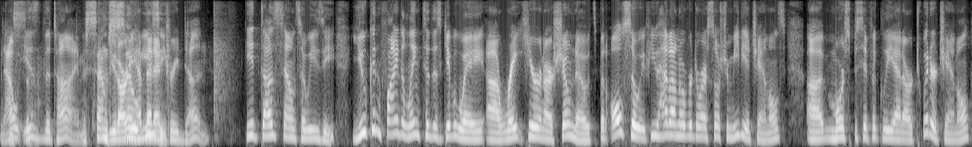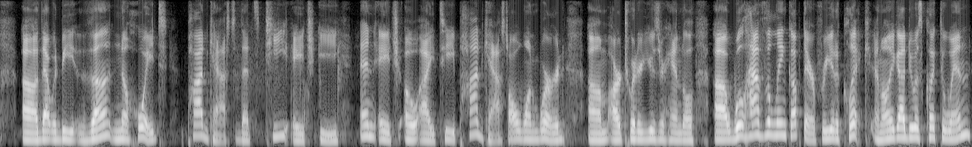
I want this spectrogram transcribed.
Now This, is uh, the time. this sounds You'd already so have that entry done. It does sound so easy. You can find a link to this giveaway uh, right here in our show notes, but also if you head on over to our social media channels, uh, more specifically at our Twitter channel, uh, that would be the Nahoit podcast. That's T H E N H O I T podcast, all one word, um, our Twitter user handle. Uh, we'll have the link up there for you to click. And all you got to do is click to win.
